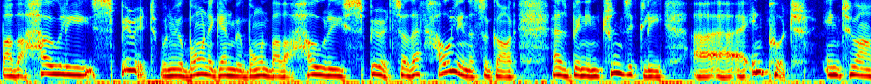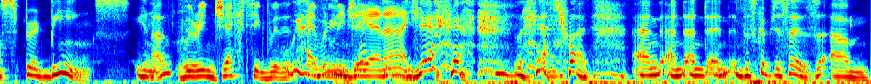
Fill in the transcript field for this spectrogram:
By the Holy Spirit. When we were born again, we were born by the Holy Spirit. So that holiness of God has been intrinsically uh, uh, input into our spirit beings, you know? We're injected with We- heavenly injected- DNA. Yeah, that's right. And, and and and the scripture says, um,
